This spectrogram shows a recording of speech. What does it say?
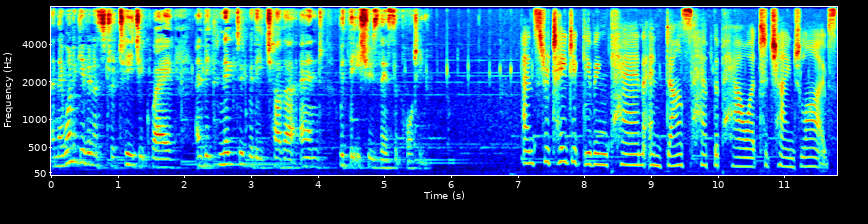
and they want to give in a strategic way and be connected with each other and with the issues they're supporting. And strategic giving can and does have the power to change lives.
